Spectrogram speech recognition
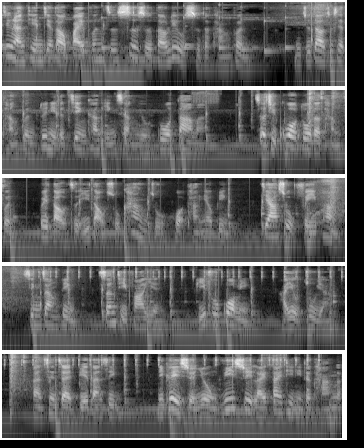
竟然添加到百分之四十到六十的糖分。你知道这些糖分对你的健康影响有多大吗？摄取过多的糖分会导致胰岛素抗阻或糖尿病，加速肥胖、心脏病、身体发炎、皮肤过敏，还有蛀牙。但现在别担心，你可以选用 V 税来代替你的糖了。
